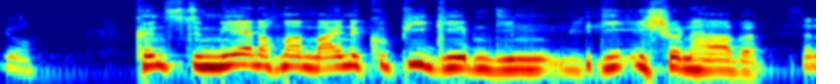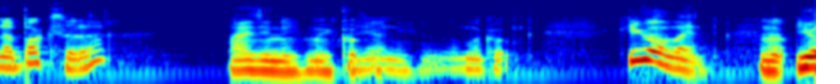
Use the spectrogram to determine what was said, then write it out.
jo. könntest du mir noch mal meine Kopie geben, die, die ich schon habe? Ist in der Box, oder? Weiß ich nicht, muss ich Weiß ich auch gucken. nicht, müssen wir mal gucken. Kriegen wir mal hin. Ja. Ja,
